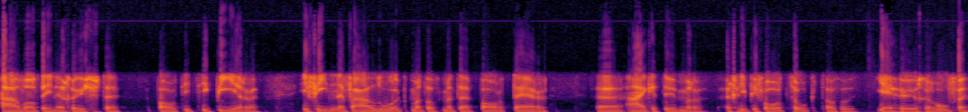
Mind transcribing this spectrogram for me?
auch an diesen Kosten partizipieren. In vielen Fällen schaut man, dass man den Parterre-Eigentümer äh, ein bisschen bevorzugt. Also je höher rauf, äh,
